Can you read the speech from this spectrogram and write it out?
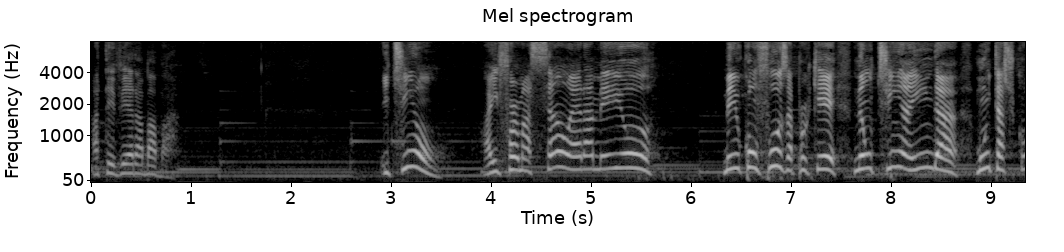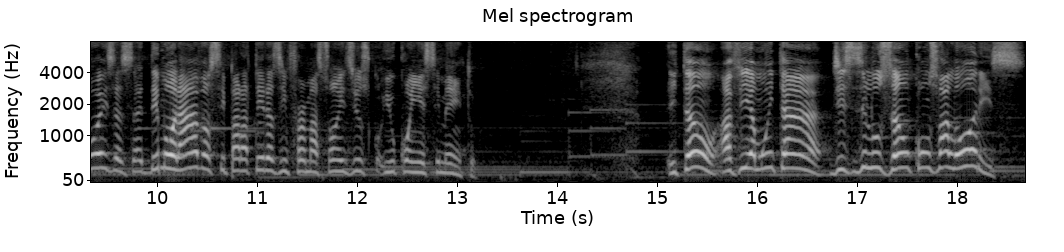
A TV era babá. E tinham, a informação era meio meio confusa, porque não tinha ainda muitas coisas, eh, demorava-se para ter as informações e, o conhecimento. Então, havia muita desilusão com os valores,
